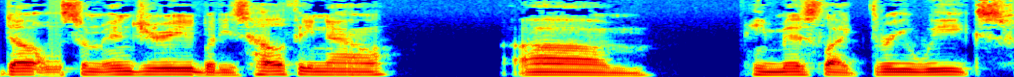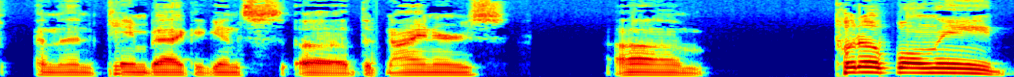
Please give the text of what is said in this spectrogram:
dealt with some injury, but he's healthy now. Um, he missed like three weeks and then came back against uh, the Niners. Um, put up only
